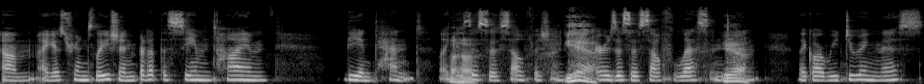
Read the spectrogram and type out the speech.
um I guess translation, but at the same time the intent. Like is this a selfish intent Uh-huh. Yeah. or is this a selfless intent? Like are we doing this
